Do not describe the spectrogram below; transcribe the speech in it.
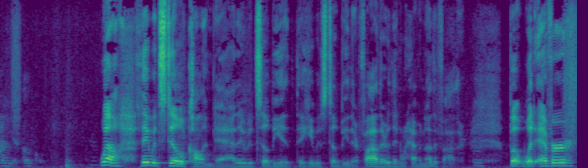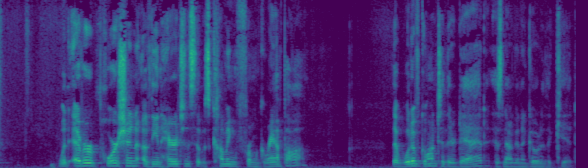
I'm your uncle. Well, they would still call him dad. It would still be that he would still be their father. They don't have another father. But whatever whatever portion of the inheritance that was coming from grandpa that would have gone to their dad is now going to go to the kid.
